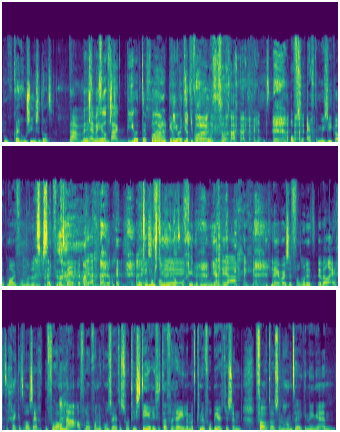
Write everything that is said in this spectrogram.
hoe, kijk, hoe zien ze dat? Nou, we hebben heel vaak beautiful, beautiful. of ze echt de muziek ook mooi vonden, dat is even het tweede. Maar... Ja. Want toen moesten jullie nog beginnen, bedoel je? Ja, ja, Nee, maar ze vonden het wel echt te gek. Het was echt, vooral na afloop van de concert... een soort hysterische taferelen met knuffelbeertjes... en foto's en handtekeningen en...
